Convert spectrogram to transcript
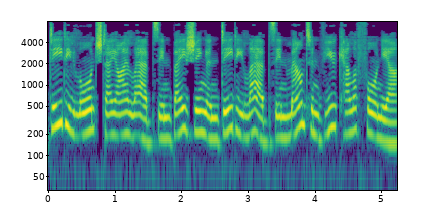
Didi launched AI Labs in Beijing and Didi Labs in Mountain View, California.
